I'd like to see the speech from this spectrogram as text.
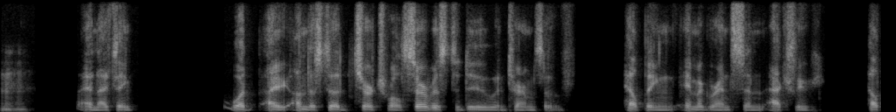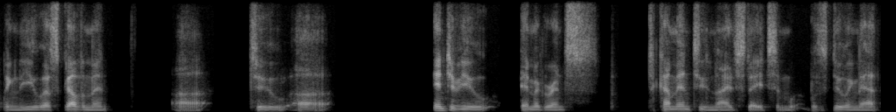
Mhm. and I think what I understood Church World Service to do in terms of helping immigrants and actually helping the U.S. government uh, to uh, interview immigrants to come into the United States and was doing that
